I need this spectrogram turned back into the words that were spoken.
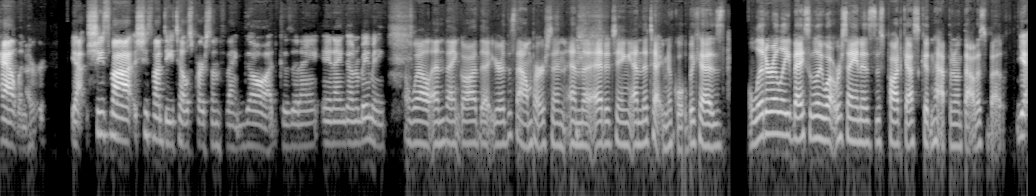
calendar. Yeah, she's my she's my details person. Thank God, because it ain't it ain't gonna be me. Well, and thank God that you're the sound person and the editing and the technical because literally basically what we're saying is this podcast couldn't happen without us both. Yeah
